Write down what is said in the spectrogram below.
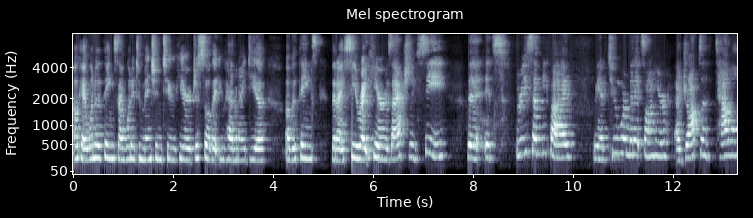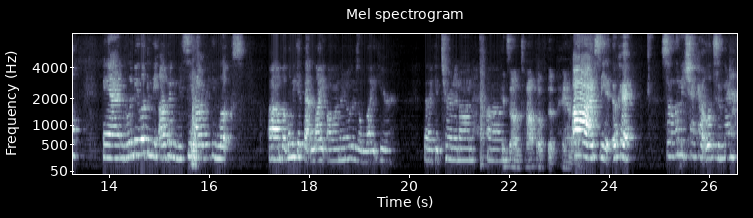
Okay, one of the things I wanted to mention too here, just so that you have an idea of the things that I see right here, is I actually see that it's 375. We have two more minutes on here. I dropped a towel, and let me look in the oven and see how everything looks. Uh, but let me get that light on. I know there's a light here that I could turn it on. Um, It's on top of the panel. Ah, I see it. Okay. So let me check how it looks in there.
